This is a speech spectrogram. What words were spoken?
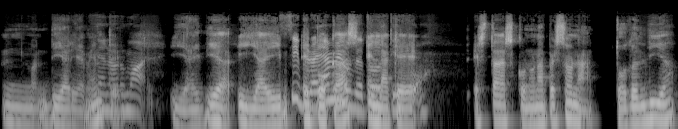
no- de diariamente. normal. Y hay, día, y hay Sí, épocas en todo la que estás con una persona todo el día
